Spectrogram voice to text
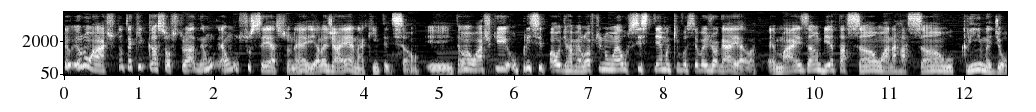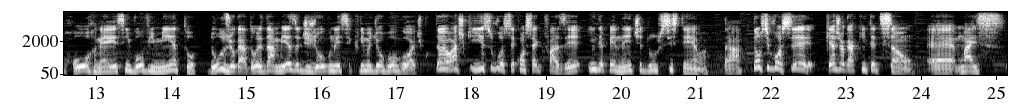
Eu, eu não acho. Tanto é que Curse of Strahd é um, é um sucesso, né? E ela já é na quinta edição. E, então eu acho que o principal de Ravenloft não é o sistema que você vai jogar ela. É mais a ambientação, a narração, o clima de horror, né? Esse envolvimento dos jogadores, da mesa de jogo nesse clima de horror gótico. Então eu acho que isso você consegue fazer independente do sistema, tá? Então se você quer jogar quinta edição, é, mas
